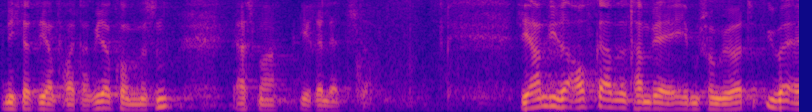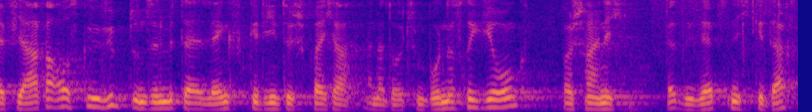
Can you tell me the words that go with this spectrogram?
nicht, dass Sie am Freitag wiederkommen müssen, erstmal Ihre letzte. Sie haben diese Aufgabe, das haben wir ja eben schon gehört, über elf Jahre ausgeübt und sind mit der längst gediente Sprecher einer deutschen Bundesregierung. Wahrscheinlich hätten Sie selbst nicht gedacht,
